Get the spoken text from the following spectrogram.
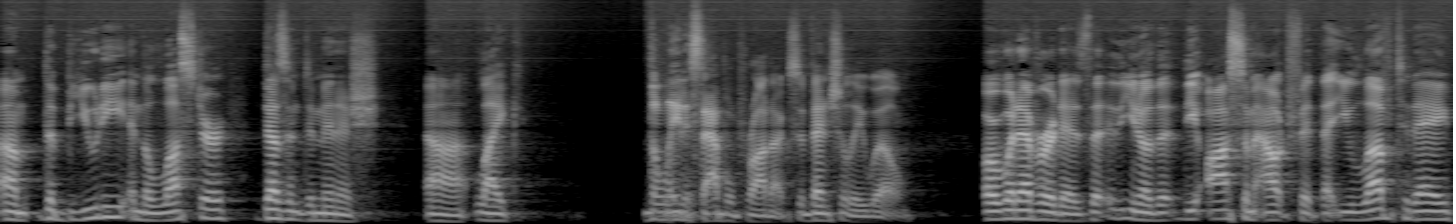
Um, the beauty and the luster doesn't diminish uh, like the latest Apple products eventually will, or whatever it is. The, you know, the, the awesome outfit that you love today,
